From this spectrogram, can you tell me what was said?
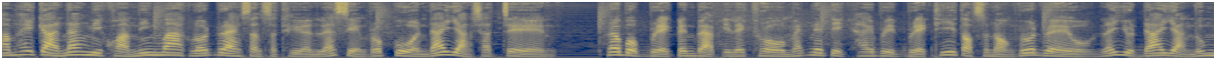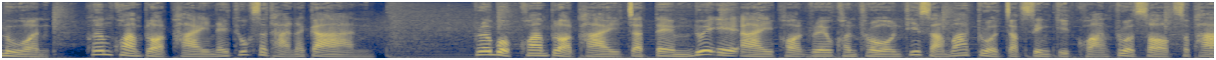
ทำให้การนั่งมีความนิ่งมากลดแรงสั่นสะเทือนและเสียงรบกวนได้อย่างชัดเจน ระบบเบรกเป็นแบบ Electromagnetic Hybrid Brake ที่ตอบสนองรวดเร็วและหยุดได้อย่างนุ่มนวล เพิ่มความปลอดภัยในทุกสถานการณ์ ระบบความปลอดภัยจัดเต็มด้วย AI Port Rail Control ที่สามารถตรวจจับสิ่งกีดขวางตรวจสอบสภา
